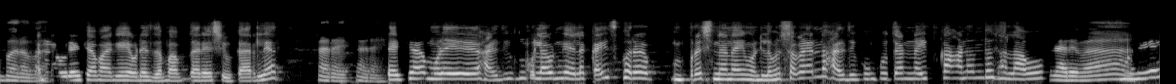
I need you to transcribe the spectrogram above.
बरोबर. नवऱ्याच्या मागे एवढ्या जबाबदाऱ्या स्वीकारल्यात. त्याच्यामुळे हळदी कुंकू लावून घ्यायला काहीच फरक प्रश्न नाही म्हटलं. मग सगळ्यांना हळदी कुंकू त्यांना इतका आनंद झाला हो. म्हणे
